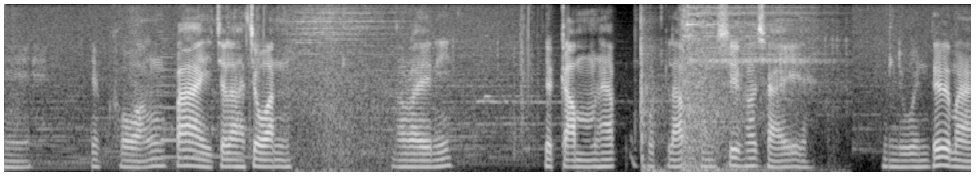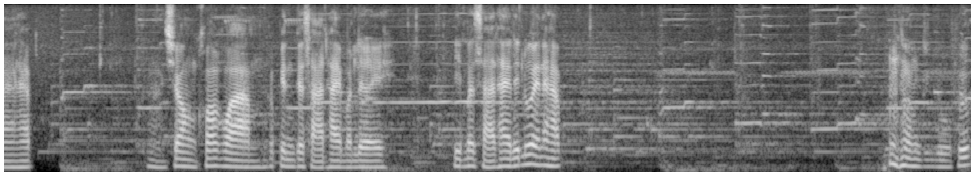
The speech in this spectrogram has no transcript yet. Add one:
นี่เก็บของป้ายจราจร อะไรนี้กิจกรรมนะครับกดรับชื่อเข้าใช้ดู enter มาครับช่องข้อความก็เป็นภาษาไทยหมดเลยพิมพ์ภาษาไทยได้ด้วยนะครับ ลองดูปุ๊บ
